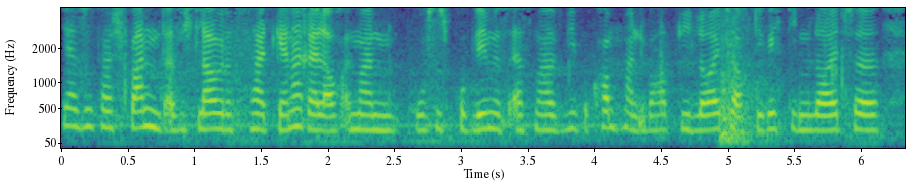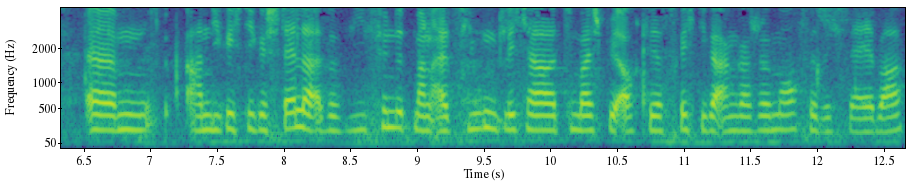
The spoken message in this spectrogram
Ja, super spannend. Also ich glaube, dass es halt generell auch immer ein großes Problem ist. Erstmal, wie bekommt man überhaupt die Leute, auch die richtigen Leute ähm, an die richtige Stelle? Also wie findet man als Jugendlicher zum Beispiel auch das richtige Engagement für sich selber?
